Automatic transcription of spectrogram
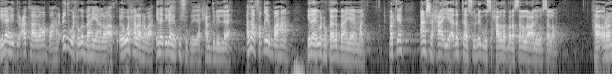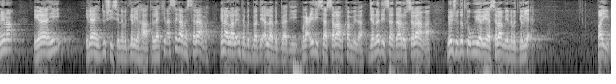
ilaahay duca kaagama baahna. Cid wax uga baahan yahana lama arko. Ee waxaa la rabaa inaad ilaahay ku shukrido alxamdu lilaah adaa faqiir baahana ilahay wuxuu kaaga baahan yahay male. Marka anshaxa iyo adabtaasuu nebigu saxaabada bara sala allahu alayhi wasalam ha odhanina ilaahi dushiisa nabadgelya haata laakiin asagaaba salaam ah. In allaale inta badbaadiyay allah badbaadiyey magacyadiisaa salaam ka mid ah jannadiisaa meeshuu dadka ugu yeerayaa salaam iyo nabadgelye ah. Ayib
